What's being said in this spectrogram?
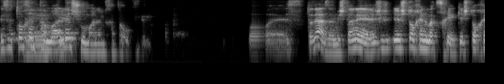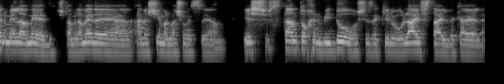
איזה תוכן אתה מעלה שהוא מעלה לך את העוקבים? אתה יודע, זה משתנה, יש, יש תוכן מצחיק, יש תוכן מלמד, שאתה מלמד אה, אנשים על משהו מסוים, יש סתם תוכן בידור, שזה כאילו לייפסטייל וכאלה.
